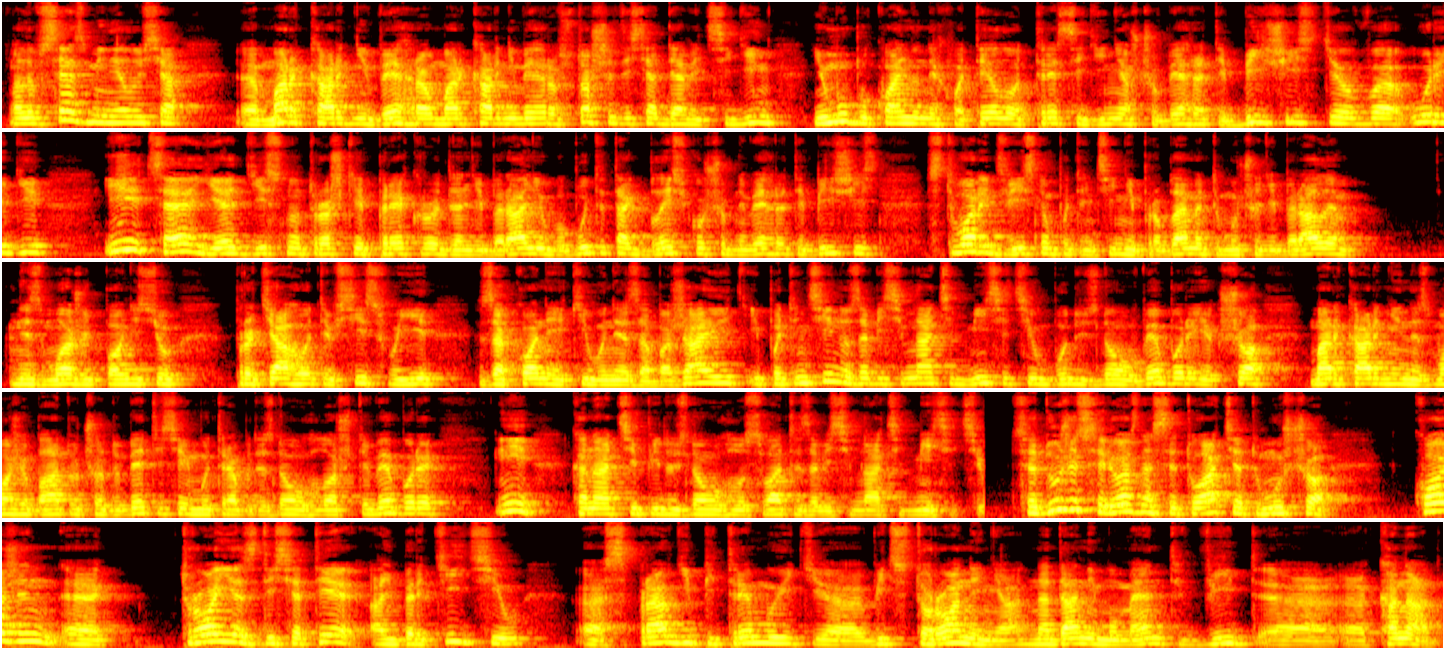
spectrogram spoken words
Але все змінилося. Е, Марк Карні виграв. Марк Карні виграв 169 сидінь. Йому буквально не хватило три сидіння, щоб виграти більшість в уряді. І це є дійсно трошки прикро для лібералів, бо бути так близько, щоб не виграти більшість, створить, звісно, потенційні проблеми, тому що ліберали не зможуть повністю протягувати всі свої закони, які вони забажають, і потенційно за 18 місяців будуть знову вибори. Якщо Марк Карні не зможе багато чого добитися, йому треба буде знову оголошувати вибори, і канадці підуть знову голосувати за 18 місяців. Це дуже серйозна ситуація, тому що кожен е, троє з 10 альбертійців е, справді підтримують е, відсторонення на даний момент від е, е, Канади.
